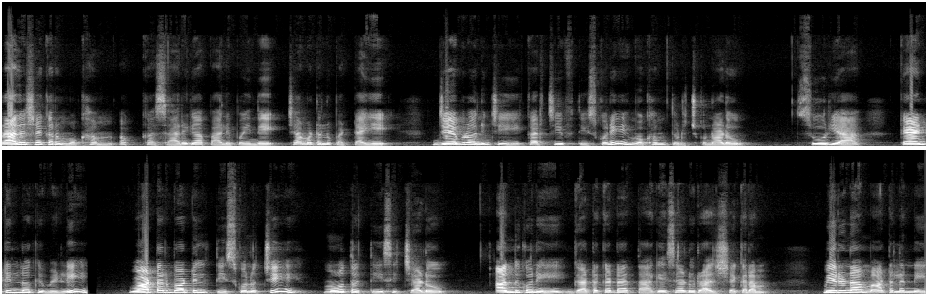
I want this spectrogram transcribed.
రాజశేఖర్ ముఖం ఒక్కసారిగా పాలిపోయింది చెమటలు పట్టాయి. జేబులో నుంచి కర్చీఫ్ తీసుకొని ముఖం తుడుచుకున్నాడు. సూర్య క్యాంటీన్లోకి వెళ్ళి వాటర్ బాటిల్ తీసుకొనొచ్చి మూత తీసిచ్చాడు. అందుకొని గటగట తాగేశాడు రాజశేఖరం. మీరు నా మాటలన్నీ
